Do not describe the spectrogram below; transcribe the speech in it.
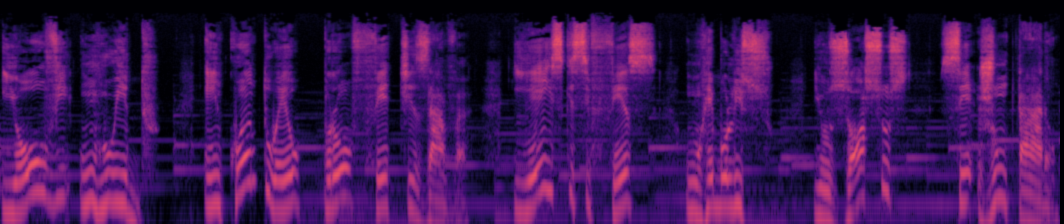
e houve um ruído, enquanto eu profetizava, e eis que se fez um reboliço e os ossos se juntaram,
